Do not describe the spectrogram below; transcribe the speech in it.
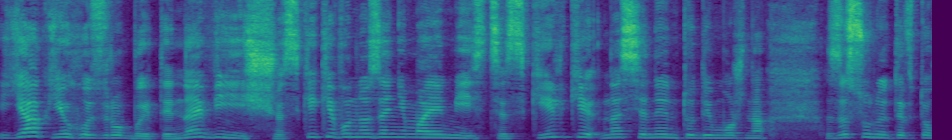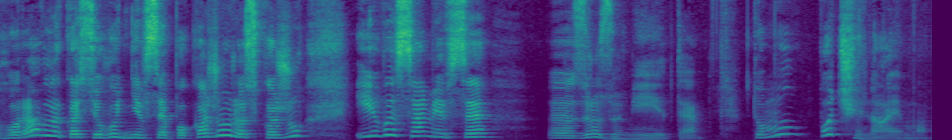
Як його зробити? Навіщо? Скільки воно займає місця? Скільки насінин туди можна засунути в того равлика? Сьогодні все покажу, розкажу, і ви самі все е, зрозумієте. Тому починаємо.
